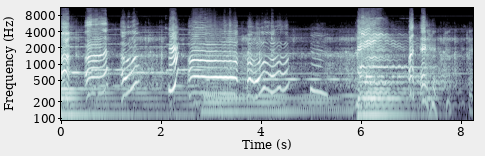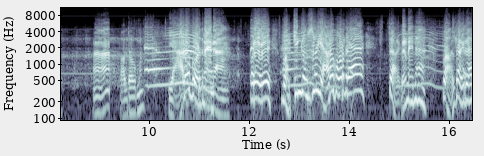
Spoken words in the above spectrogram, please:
ఆ, ఆ, ఊ, ఆ? ఓ, ఓ, ఊ, ఊ. ఆ, ఏ, ఆ, పాలు తాగమ్మా ఏడకూడదు నాయనా ఒరే, ఒరే, వర్కింగ్ హౌస్లో ఏడకూడదురా తాగరా నాయనా పాలు తాగరా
